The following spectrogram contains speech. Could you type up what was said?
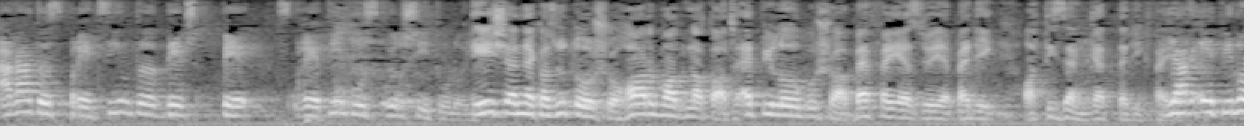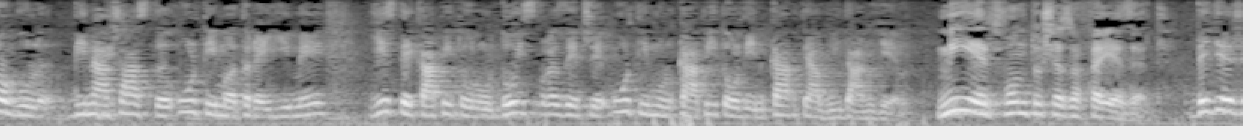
arată spre țintă, deci pe, spre timpul sfârșitului. És ennek az utolsó harmadnak az epilógusa, a befejezője pedig a 12. Iar fejezet. epilogul din această ultimă treime este capitolul 12, ultimul capitol din cartea lui Daniel. Miért fontos ez a fejezet? De,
